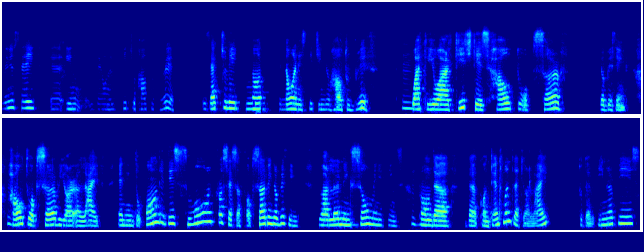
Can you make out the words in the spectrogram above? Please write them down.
when you say uh, in they will teach you how to breathe, it's actually not. No one is teaching you how to breathe. Mm. What you are taught is how to observe your breathing, mm-hmm. how to observe you are alive, and into only this small process of observing your breathing, you are learning so many things mm-hmm. from the, the contentment that you are alive to the inner peace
